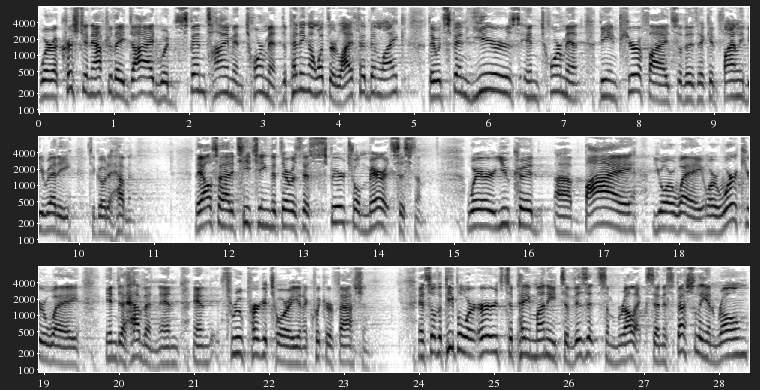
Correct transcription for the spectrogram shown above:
where a Christian, after they died, would spend time in torment. Depending on what their life had been like, they would spend years in torment being purified so that they could finally be ready to go to heaven. They also had a teaching that there was this spiritual merit system where you could uh, buy your way or work your way into heaven and, and through purgatory in a quicker fashion. And so the people were urged to pay money to visit some relics, and especially in Rome,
